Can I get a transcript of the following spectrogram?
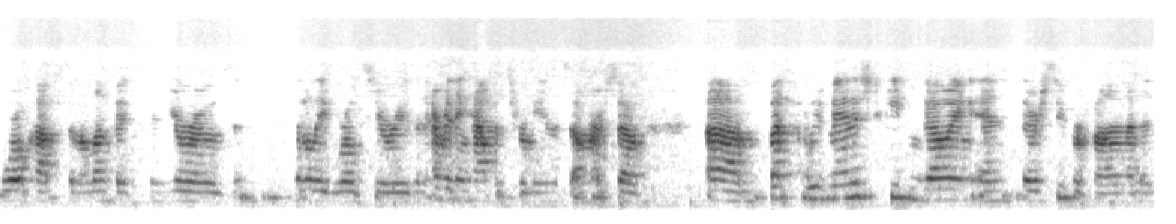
World Cups and Olympics and Euros and Little League World Series and everything happens for me in the summer. So, um, but we've managed to keep them going and they're super fun and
